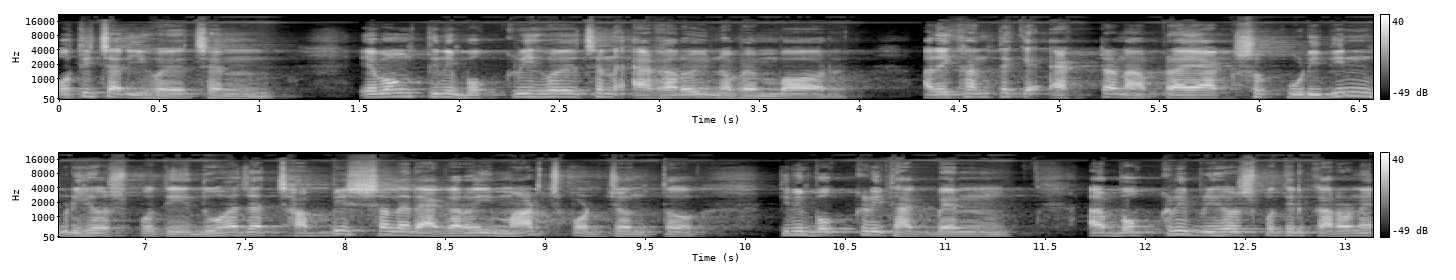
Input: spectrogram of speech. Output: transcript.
অতিচারী হয়েছেন এবং তিনি বক্রি হয়েছেন এগারোই নভেম্বর। আর এখান থেকে একটা না, প্রায় একশো কুড়ি দিন বৃহস্পতি দু হাজার ছাব্বিশ সালের এগারোই মার্চ পর্যন্ত তিনি বক্রি থাকবেন। আর বক্রি বৃহস্পতির কারণে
